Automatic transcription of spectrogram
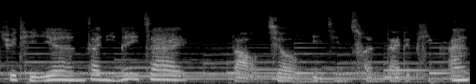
去体验在你内在早就已经存在的平安。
